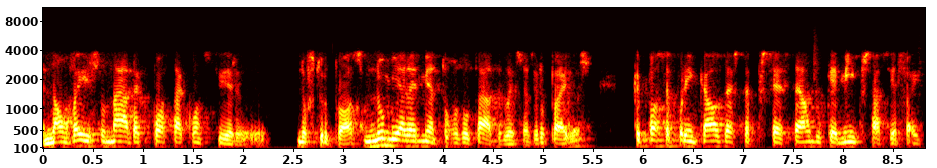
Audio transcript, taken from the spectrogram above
Não vejo nada que possa acontecer no futuro próximo, nomeadamente o resultado das eleições europeias, que possa pôr em causa esta percepção do caminho que está a ser feito.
